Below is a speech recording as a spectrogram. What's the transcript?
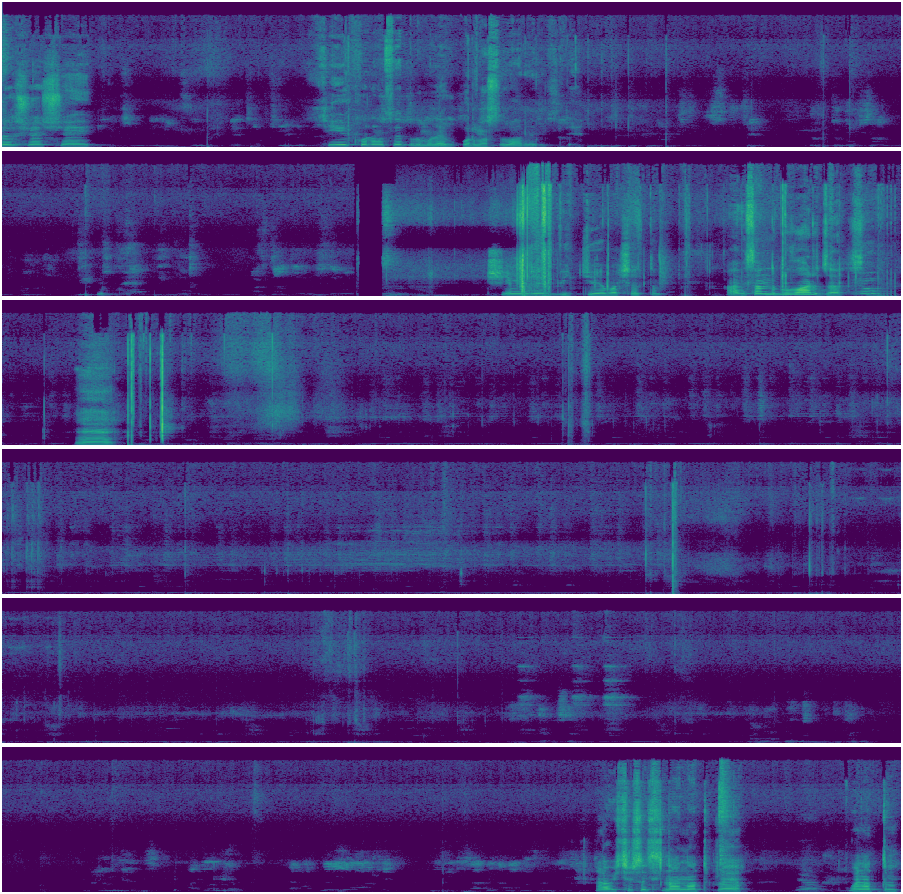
Arkadaşlar şey Sihir koruması yapalım. Orada bir koruması var elimizde. Şimdi videoya başlattım. Abi sende bu vardı. Yok. Ee, abi istersen silahını at buraya. Yok. Ben attım.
